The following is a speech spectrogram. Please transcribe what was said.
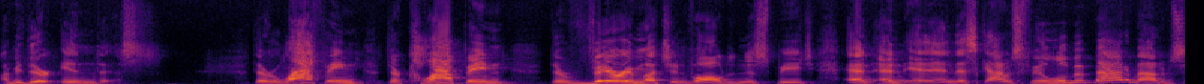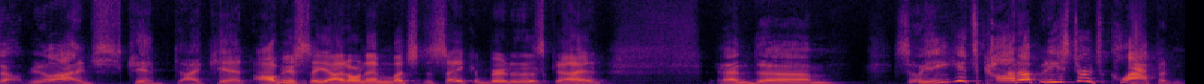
I mean, they're in this. They're laughing, they're clapping, they're very much involved in this speech. And, and, and this guy was feeling a little bit bad about himself. You know, I just can't, I can't, obviously, I don't have much to say compared to this guy. And, and um, so he gets caught up and he starts clapping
